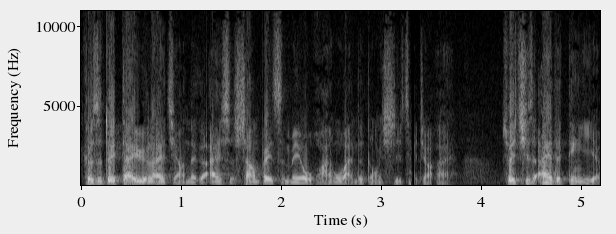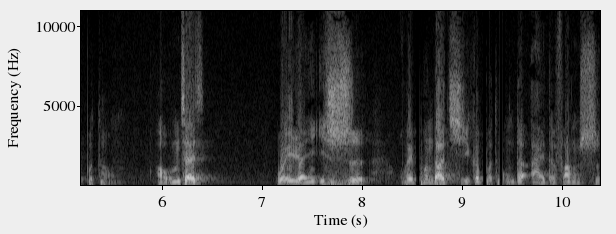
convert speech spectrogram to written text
可是对黛玉来讲，那个爱是上辈子没有还完的东西才叫爱。所以其实爱的定义也不同。啊，我们在为人一世会碰到几个不同的爱的方式。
